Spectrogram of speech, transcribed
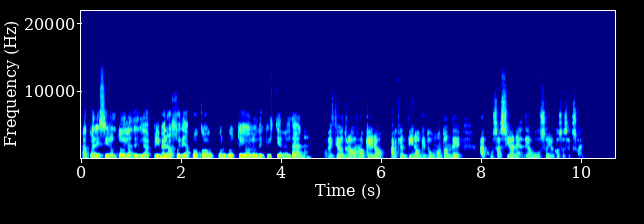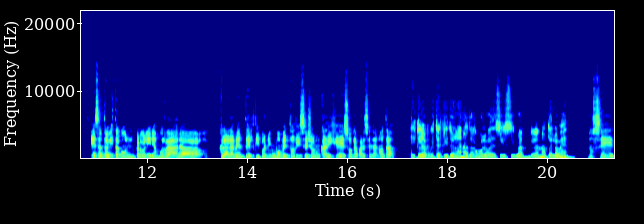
aparecieron todas las de la... Primero fue de a poco por goteo lo de Cristian Aldana. Este otro rockero argentino que tuvo un montón de acusaciones de abuso y acoso sexual. Esa entrevista con Pergolini es muy rara. Claramente el tipo en ningún momento dice yo nunca dije eso que aparece en la nota. Y claro, porque está escrito en la nota, ¿cómo lo va a decir? Si van en la nota, lo ven. no sé,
